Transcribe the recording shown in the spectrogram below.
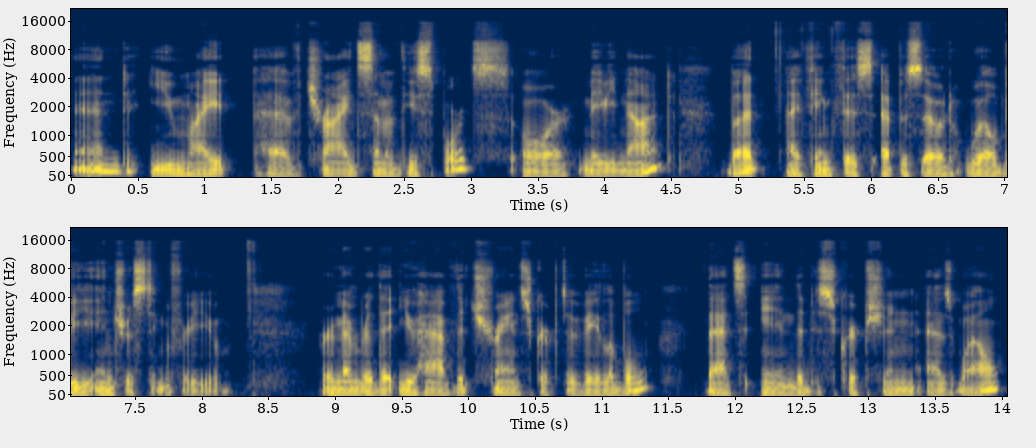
And you might have tried some of these sports or maybe not but I think this episode will be interesting for you. Remember that you have the transcript available. That's in the description as well.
